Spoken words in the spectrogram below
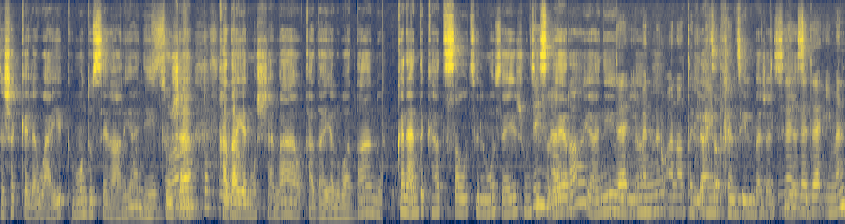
تشكل وعيك منذ الصغر. يعني تجاه قضايا المجتمع وقضايا الوطن. وكان عندك هذا الصوت المزعج وأنت صغيرة يعني دائما. من وأنا طفلة يمكن. المجال السياسي لا, لا دائما.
